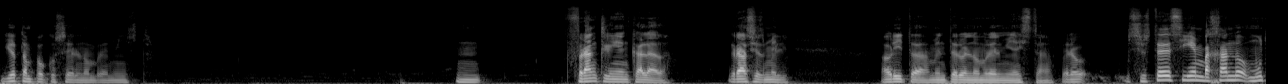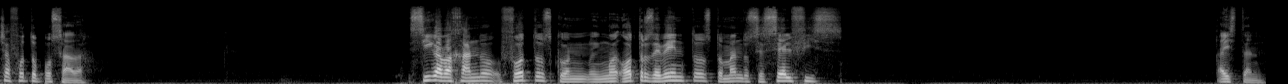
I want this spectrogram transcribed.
Yo tampoco sé el nombre del ministro. Mm, Franklin Encalada. Gracias, Meli. Ahorita me entero el nombre del está. Pero si ustedes siguen bajando, mucha foto posada. Siga bajando fotos con en otros eventos, tomándose selfies. Ahí están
